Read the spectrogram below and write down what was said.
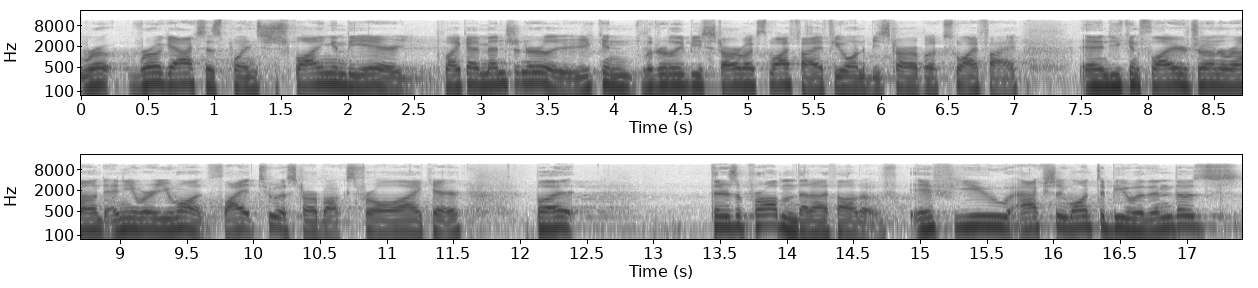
ro- rogue access points just flying in the air. Like I mentioned earlier, you can literally be Starbucks Wi Fi if you want to be Starbucks Wi Fi. And you can fly your drone around anywhere you want. Fly it to a Starbucks for all I care. But there's a problem that I thought of. If you actually want to be within those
